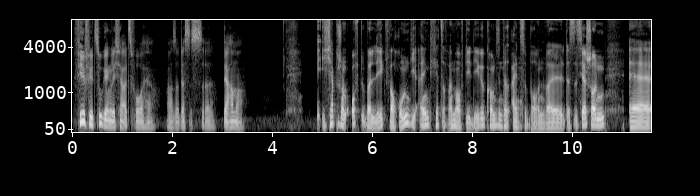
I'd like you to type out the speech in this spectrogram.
viel, viel zugänglicher als vorher. Also das ist äh, der Hammer. Ich habe schon oft überlegt, warum die eigentlich jetzt auf einmal auf die Idee gekommen sind, das einzubauen, weil das ist ja schon äh,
